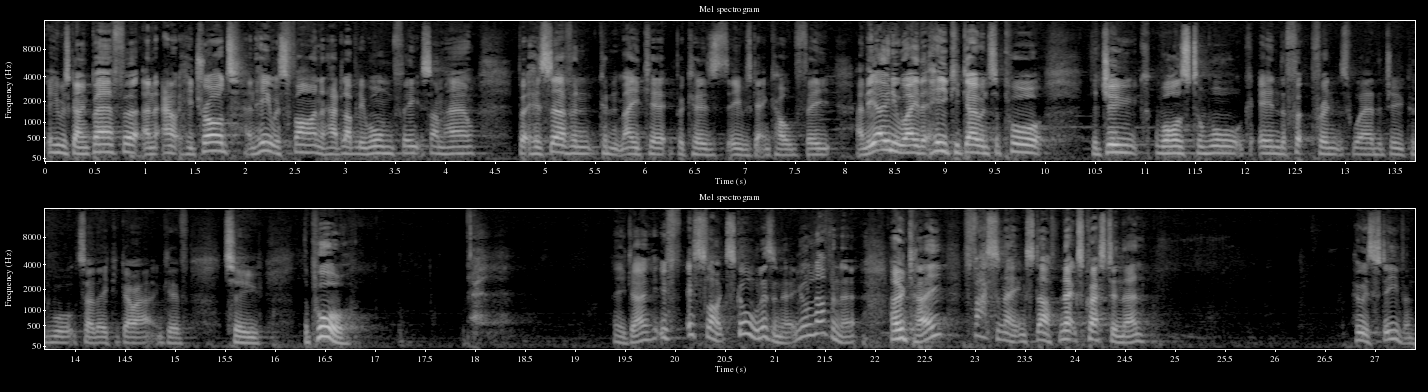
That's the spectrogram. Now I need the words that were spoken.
he was going barefoot, and out he trod, and he was fine and had lovely warm feet somehow. But his servant couldn't make it because he was getting cold feet. And the only way that he could go and support the Duke was to walk in the footprints where the Duke had walked so they could go out and give to the poor. There you go. It's like school, isn't it? You're loving it. Okay, fascinating stuff. Next question then. Who is Stephen?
